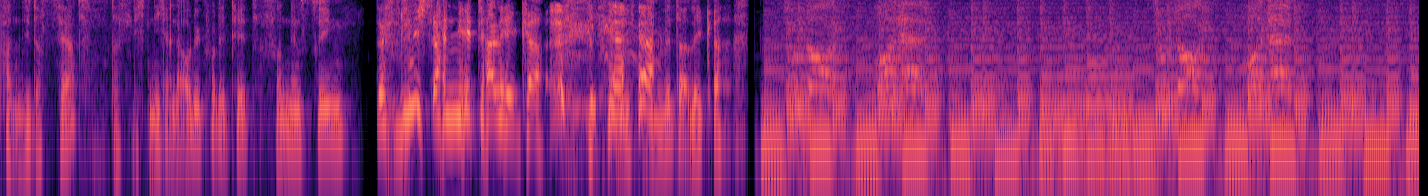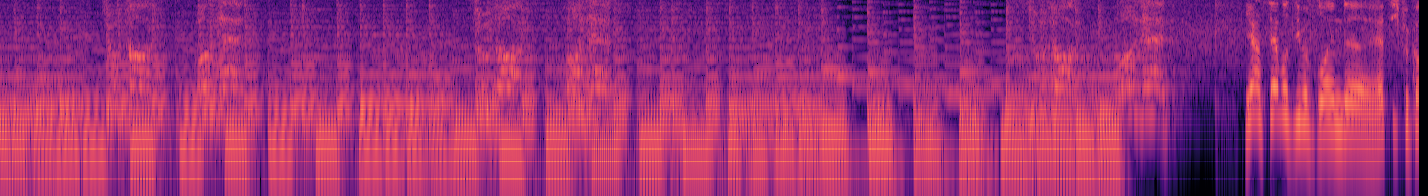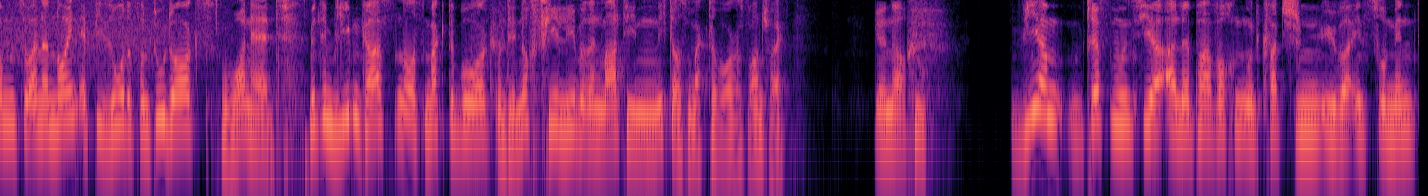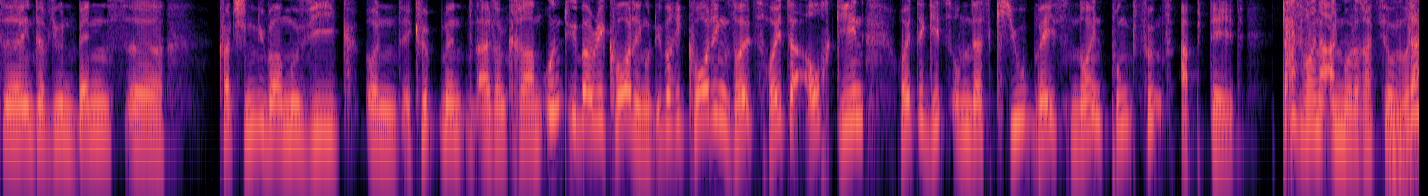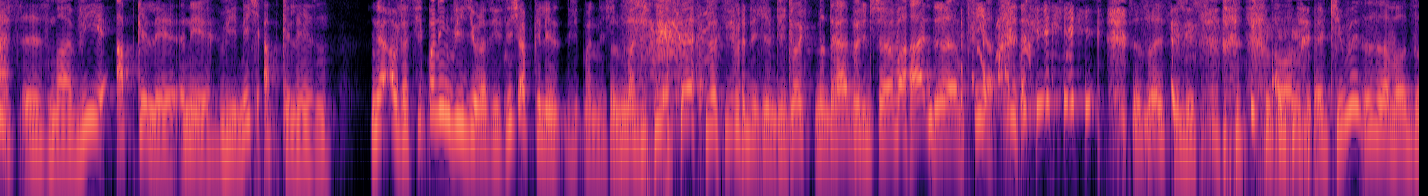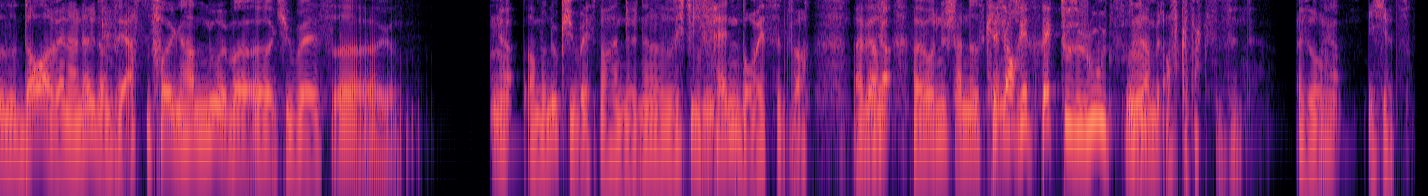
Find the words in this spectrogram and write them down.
Fanden Sie das zerrt? Das liegt nicht an der Audioqualität von dem Stream. Das liegt an Metallica. Das liegt an Metallica. Ja, servus, liebe Freunde. Herzlich willkommen zu einer neuen Episode von Two Dogs One-Head. mit dem lieben Carsten aus Magdeburg. Und den noch viel lieberen Martin, nicht aus Magdeburg, aus Braunschweig. Genau. Wir treffen uns hier alle paar Wochen und quatschen über Instrumente, interviewen Bands, äh, quatschen über Musik und Equipment und all so ein Kram und über Recording. Und über Recording soll's heute auch gehen. Heute geht's um das Cubase 9.5 Update. Das war eine Anmoderation, oder? Das ist mal wie abgelesen, nee, wie nicht abgelesen. Ja, aber das sieht man im Video, das ist nicht abgelesen, sieht man nicht. Man, das sieht man nicht, die leuchten drei Bildschirme an, ne? vier. Das weißt du nicht. Aber äh, Cubase ist aber unser so ein Dauerrenner, ne? Unsere ersten Folgen haben nur über äh, Cubase, äh, Ja. haben wir nur Cubase behandelt, ne? Also richtige Fanboys sind wir. Weil wir, Ja. auch, weil wir auch nichts anderes kennen Ist auch jetzt back to the roots, und ne? damit aufgewachsen sind. Also, Ja. Ich jetzt.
